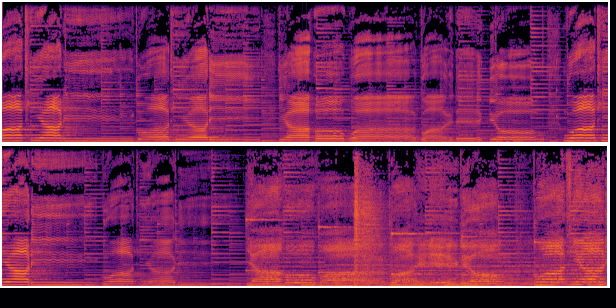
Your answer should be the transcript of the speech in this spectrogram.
我听你，我听你，也好发我的力量。我听你，我听你，也好发我的力量。我听你，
